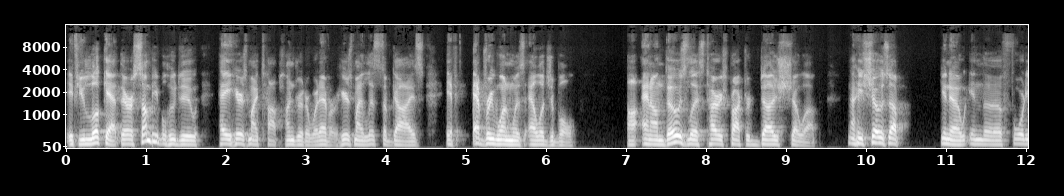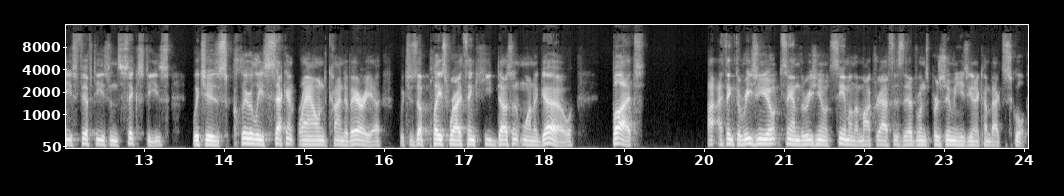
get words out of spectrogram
If you look at, there are some people who do, hey, here's my top hundred or whatever. Here's my list of guys. If everyone was eligible uh, and on those lists, Tyrese Proctor does show up. Now he shows up, you know, in the 40s, 50s, and 60s, which is clearly second round kind of area, which is a place where I think he doesn't want to go. But I think the reason you don't, Sam, the reason you don't see him on the mock drafts is that everyone's presuming he's going to come back to school.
